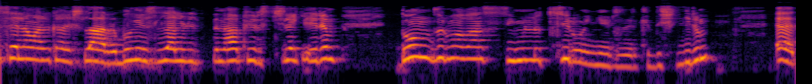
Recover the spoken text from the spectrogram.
selam arkadaşlar. Bugün sizlerle birlikte ne yapıyoruz? Çileklerim dondurmadan simülatör oynuyoruz arkadaşlarım. Evet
